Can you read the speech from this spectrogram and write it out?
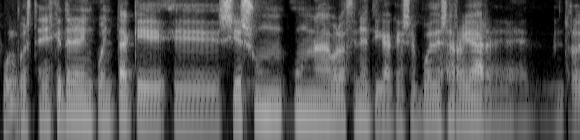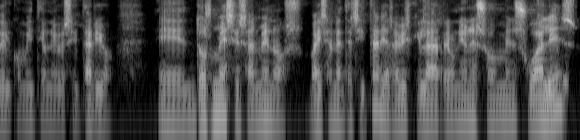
mm. pues tenéis que tener en cuenta que eh, si es una evaluación ética que se puede desarrollar eh, dentro del comité universitario, dos meses al menos vais a necesitar. Ya sabéis que las reuniones son mensuales,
